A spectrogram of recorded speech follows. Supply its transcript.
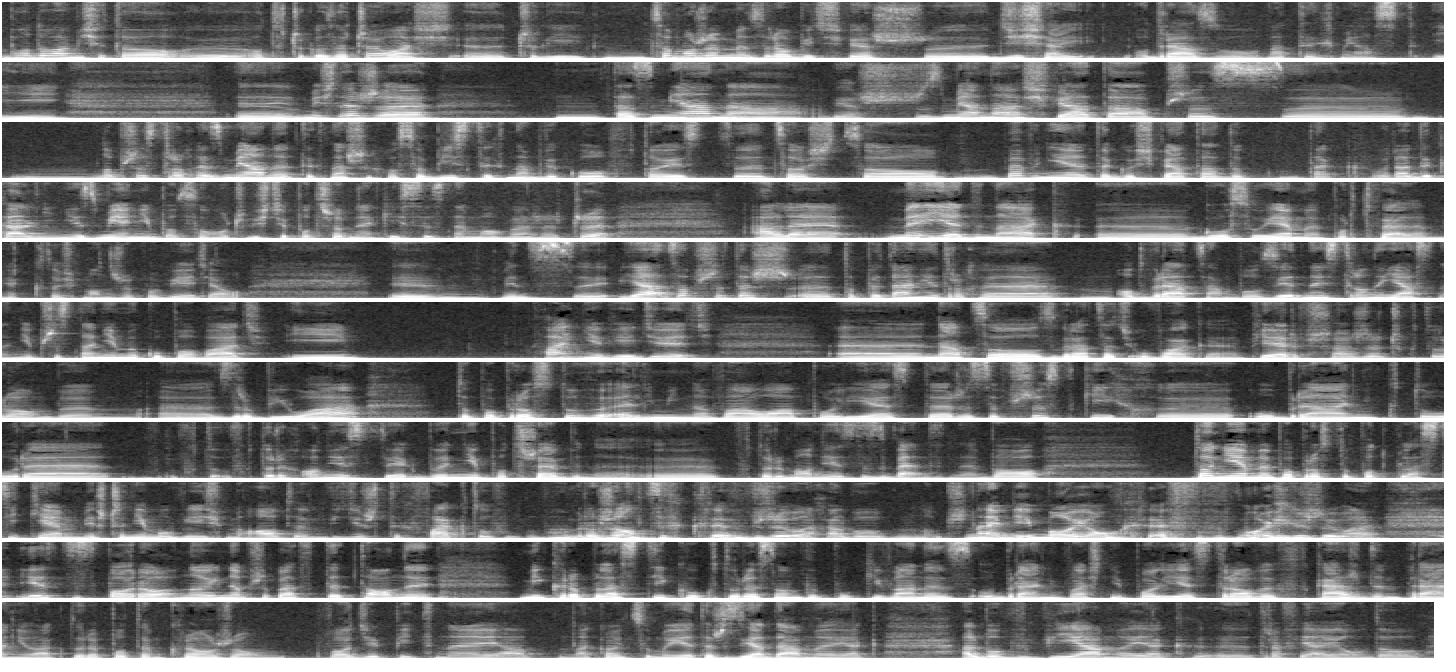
podoba mi się to, od czego zaczęłaś, czyli mm, co możemy zrobić, wiesz, dzisiaj, od razu, natychmiast. I myślę, że ta zmiana, wiesz, zmiana świata przez, e, no, przez trochę zmianę tych naszych osobistych nawyków, to jest e, coś, co pewnie tego świata do, tak radykalnie nie zmieni, bo są oczywiście potrzebne jakieś systemowe rzeczy, ale my jednak y, głosujemy portfelem, jak ktoś mądrze powiedział. Więc ja zawsze też to pytanie trochę mm, odwracam, bo z jednej strony jasne, nie przestaniemy kupować i fajnie wiedzieć, E, na co zwracać uwagę. Pierwsza rzecz, którą bym e, zrobiła, to po prostu wyeliminowała poliester ze wszystkich e, ubrań, które, w, w których on jest jakby niepotrzebny, w którym on jest zbędny, bo toniemy po prostu pod plastikiem. Jeszcze nie mówiliśmy o tym, widzisz, tych faktów mrożących krew w żyłach, albo no, przynajmniej moją krew w moich żyłach jest sporo. No i na przykład te tony mikroplastiku, które są wypłukiwane z ubrań właśnie poliestrowych w każdym praniu, a które potem krążą w wodzie pitnej, a na końcu my je też zjadamy, jak, albo wypijamy, jak y, trafiają do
